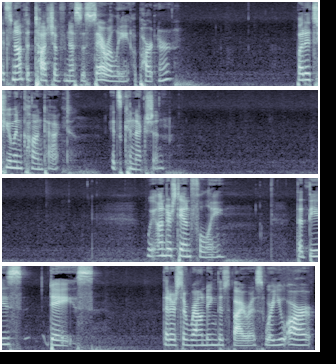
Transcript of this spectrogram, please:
It's not the touch of necessarily a partner, but it's human contact, it's connection. We understand fully that these days that are surrounding this virus, where you are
